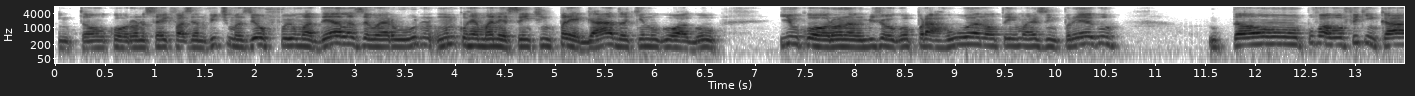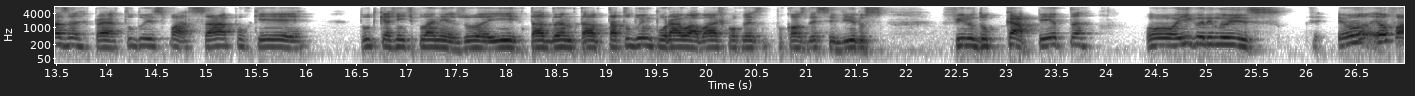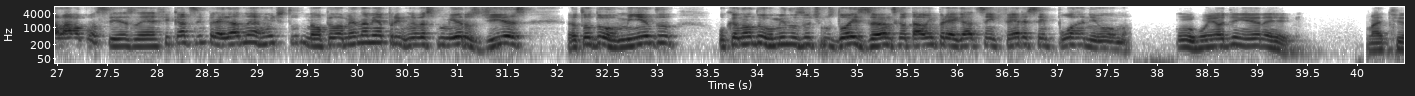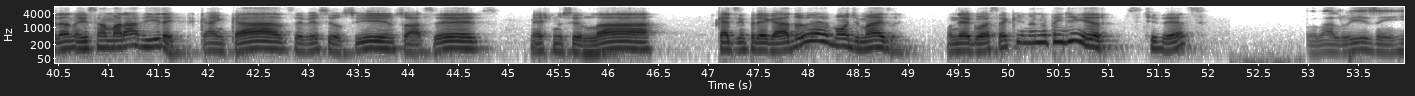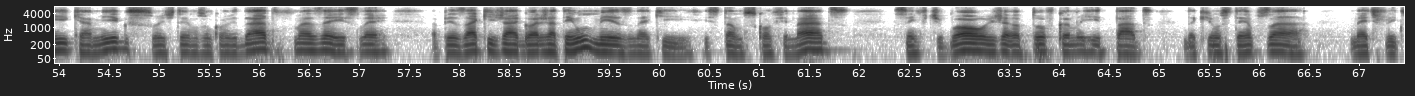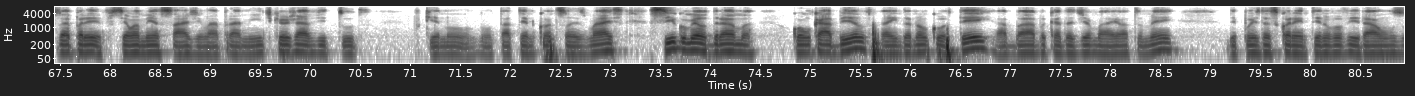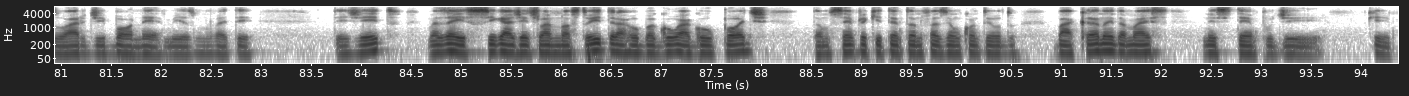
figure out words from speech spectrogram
Então o corona segue fazendo vítimas. Eu fui uma delas, eu era o único remanescente empregado aqui no Go a Go e o corona me jogou para a rua, não tenho mais emprego. Então, por favor, fique em casa para tudo isso passar, porque tudo que a gente planejou aí tá dando, tá, tá tudo indo por água abaixo por causa, por causa desse vírus, filho do capeta. Ô Igor e Luiz, eu, eu falava com vocês, né? Ficar desempregado não é ruim de tudo, não. Pelo menos na minha, nos meus primeiros dias, eu tô dormindo o que eu não dormi nos últimos dois anos, que eu tava empregado sem férias, sem porra nenhuma. O ruim é o dinheiro, Henrique. Mas tirando isso é uma maravilha. Ficar em casa, você vê seus filmes, suas séries, mexe no celular. Ficar desempregado é bom demais. O negócio é que não tem dinheiro. Se tivesse. Olá, Luiz, Henrique, amigos. Hoje temos um convidado, mas é isso, né? Apesar que já agora já tem um mês, né, que estamos confinados, sem futebol, e já estou ficando irritado. Daqui uns tempos a Netflix vai aparecer uma mensagem lá para mim de que eu já vi tudo, porque não, não tá tendo condições mais. Sigo meu drama com o cabelo, ainda não cortei, a barba cada dia maior também. Depois das quarentenas eu vou virar um usuário de boné mesmo, não vai ter, ter jeito. Mas é isso, siga a gente lá no nosso Twitter, arroba goagopod. Estamos sempre aqui tentando fazer um conteúdo bacana, ainda mais nesse tempo de que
